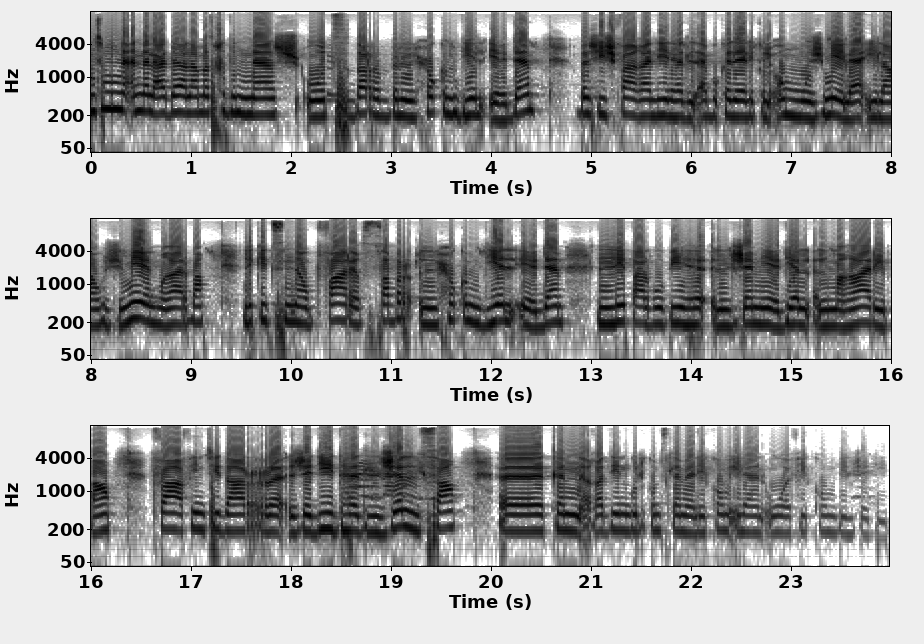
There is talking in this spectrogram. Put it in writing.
نتمنى أن العدالة ما تخدمناش وتصدر بالحكم ديال الإعدام باش يشفى غليل هذا الأب. وكذلك الأم وجميع العائلة وجميع المغاربة اللي كيتسناو بفارغ الصبر الحكم ديال الإعدام اللي طالبوا به الجميع ديال المغاربة. ففي انتظار جديد هذه الجلسة آه كان غادي نقول لكم السلام عليكم. إلى أن أوافيكم بالجديد.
